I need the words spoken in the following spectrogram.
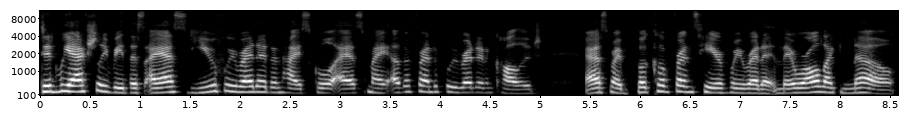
did we actually read this? I asked you if we read it in high school. I asked my other friend if we read it in college. I asked my book club friends here if we read it, and they were all like, no.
